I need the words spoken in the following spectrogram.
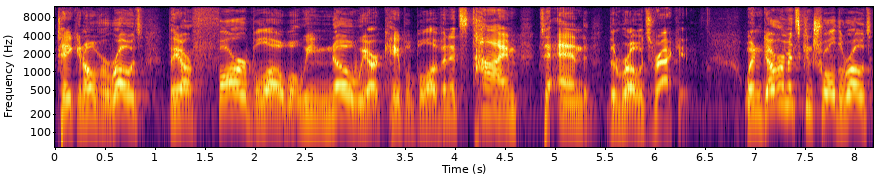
taken over roads, they are far below what we know we are capable of, and it's time to end the roads racket. When governments control the roads,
